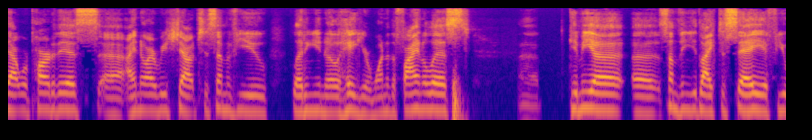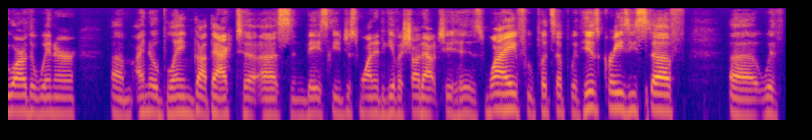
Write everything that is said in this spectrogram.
that were part of this. Uh, I know I reached out to some of you, letting you know, hey, you're one of the finalists. Uh, give me a, a, something you'd like to say if you are the winner. Um, I know Blaine got back to us and basically just wanted to give a shout out to his wife who puts up with his crazy stuff. Uh, with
